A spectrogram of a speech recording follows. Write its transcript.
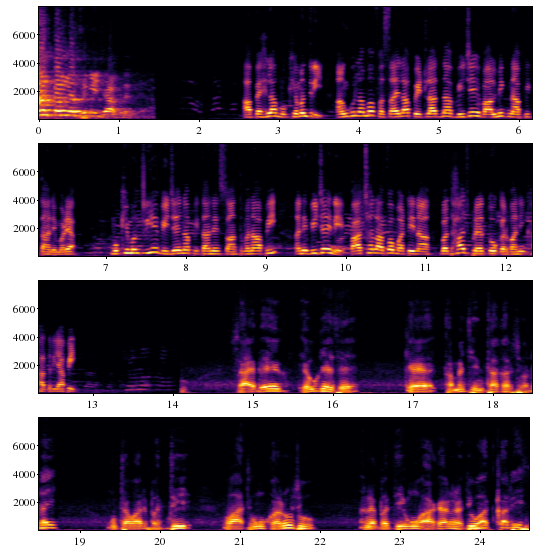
આ કમનસીબી છે આપણે. આ પહેલા મુખ્યમંત્રી અંગુલામાં ફસાયેલા પેટલાદના વિજય વાલ્મિકના પિતાને મળ્યા. મુખ્યમંત્રીએ વિજયના પિતાને સાંત્વના આપી અને વિજયને પાછા લાવવા માટેના બધા જ પ્રયત્નો કરવાની ખાતરી આપી. સાહેબ એવું કહે છે કે તમે ચિંતા કરશો નહીં. હું તમારી બધી વાત હું કરું છું અને બધી હું આગળ રજૂઆત કરીશ.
